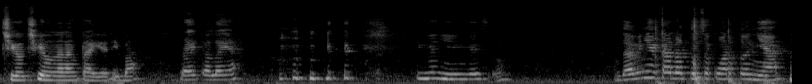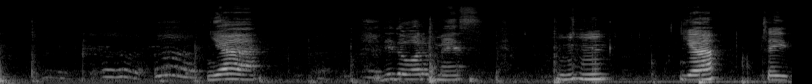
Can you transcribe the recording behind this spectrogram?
chill-chill na lang tayo, di ba? Right, Alaya? Tingnan niyo yun, guys, oh. Ang dami niya kalat dun sa kwarto niya. Yeah. He did a lot of mess. Mm-hmm. Yeah. Say,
